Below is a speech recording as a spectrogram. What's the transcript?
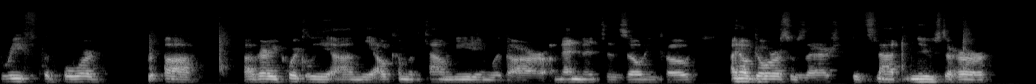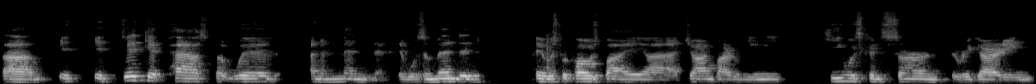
brief the board uh, uh, very quickly on the outcome of the town meeting with our amendment to the zoning code. I know Doris was there. It's not news to her. Um, it, it did get passed, but with an amendment. It was amended. It was proposed by uh, John Bartolini. He was concerned regarding,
